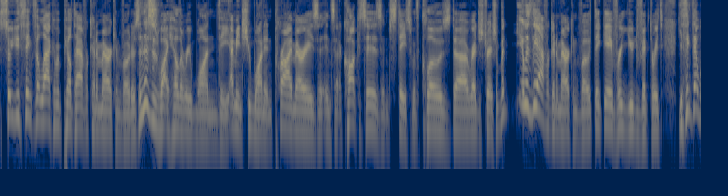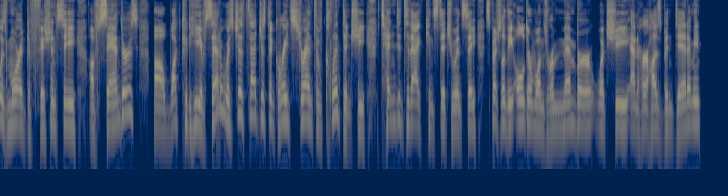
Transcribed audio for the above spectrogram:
So you think the lack of appeal to African American voters, and this is why Hillary won the I mean she won in primaries instead of caucuses and states with closed uh, registration, but it was the African American vote that gave her huge victories. You think that was more a deficiency of Sanders? Uh, what could he have said, or was just that just a great strength of Clinton? She tended to that constituency, especially the older ones. Remember what she and her husband did. I mean,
